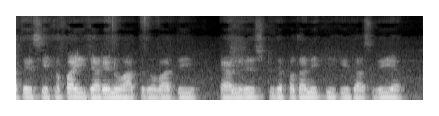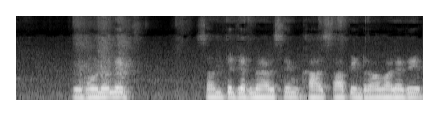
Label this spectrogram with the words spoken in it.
ਅਤੇ ਸਿੱਖ ਭਾਈਚਾਰੇ ਨੂੰ ਆਤੰਕਵਾਦੀ ਟੈਰਰਿਸਟ ਤੇ ਪਤਾ ਨਹੀਂ ਕੀ ਕੀ ਦੱਸਦੀ ਹੈ। ਤੇ ਹੁਣ ਉਹਨੇ ਸੰਤ ਜਰਨੈਲ ਸਿੰਘ ਖਾਲਸਾ ਪਿੰਡਰਾਂ ਵਾਲੇ ਦੇ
